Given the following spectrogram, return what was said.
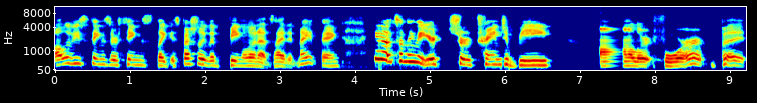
All of these things are things like, especially the being alone outside at night thing, you know, it's something that you're sort of trained to be on alert for, but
